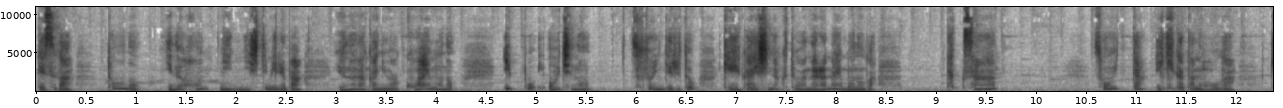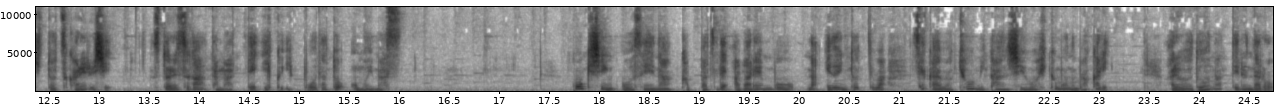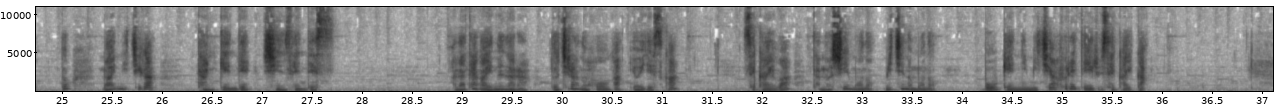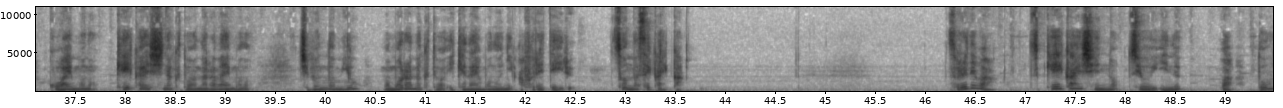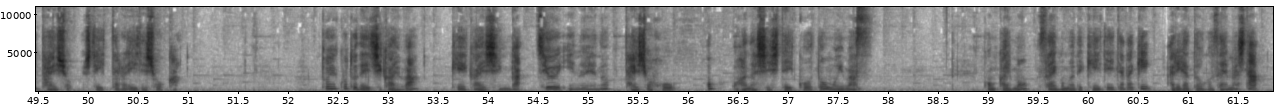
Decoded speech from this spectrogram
ですが当の犬本人にしてみれば世の中には怖いもの一歩お家の外に出ると警戒しなくてはならないものがたくさんあそういった生き方の方がきっと疲れるしストレスが溜まっていく一方だと思います。好奇心旺盛な活発で暴れん坊な犬にとっては世界は興味関心を引くものばかり。あれはどうなってるんだろうと毎日が探検で新鮮です。あなたが犬ならどちらの方が良いですか？世界は楽しいもの未知のもの冒険に満ち溢れている世界か。怖いもの警戒しなくてはならないもの自分の身を守らなくてはいけないものに溢れている。そんな世界か。それでは警戒心の強い犬はどう対処していったらいいでしょうか？ということで次回は警戒心が強い犬への対処法をお話ししていこうと思います今回も最後まで聞いていただきありがとうございました。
